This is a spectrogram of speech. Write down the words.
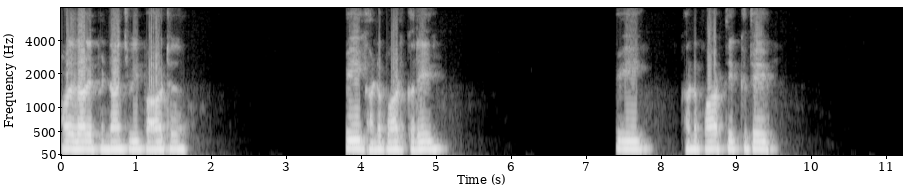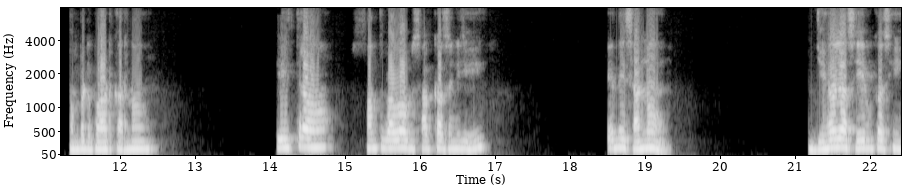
ਆਲੇ ਦੁਆਲੇ ਪਿੰਡਾਂ 'ਚ ਵੀ ਪਾਠ, ਕਈ ਖੰਡ ਪਾਠ ਕਰੇ। ਕਈ ਖੰਡ ਪਾਠ ਤੇ ਕਿਤੇ ਕੰਬਟ ਪਾਠ ਕਰਨਾ। ਇਸ ਤਰ੍ਹਾਂ ਸੰਤ ਬਾਬਾ ਵਿਸਾਖਾ ਸਿੰਘ ਜੀ ਕਹਿੰਦੇ ਸਾਨੂੰ ਜਿਹੋ ਜਿਹਾ ਸੇਵਕ ਅਸੀਂ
